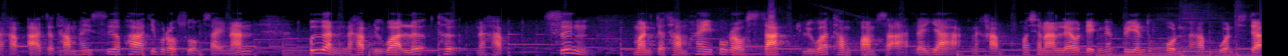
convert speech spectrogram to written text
นะครับ อาจจะทำให้เสื้อผ้าที่พวกเราสวมใส่นั้น เปื้อนนะครับหรือว่าเลอะเทอะนะครับ ซึ่งมันจะทำให้พวกเราซักหรือว่าทำความสะอาดได้ยากนะครับ เพราะฉะนั้นแล้วเด็กนักเรียนทุกคนนะครับควรที่จะ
